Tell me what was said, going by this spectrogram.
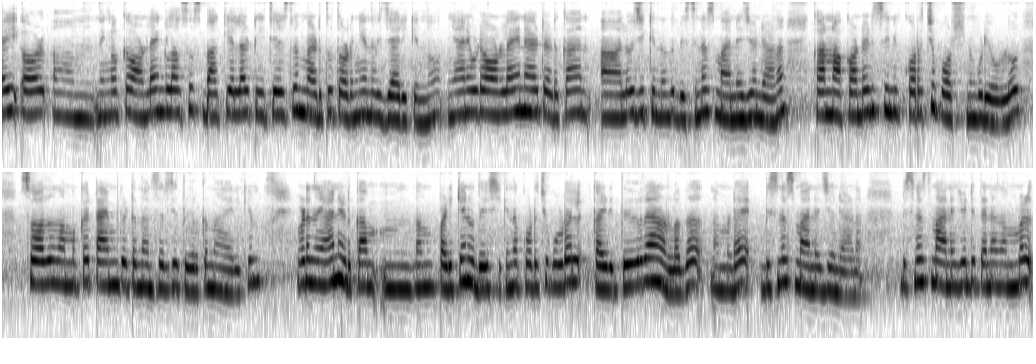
ഹായ് ഓൾ നിങ്ങൾക്ക് ഓൺലൈൻ ക്ലാസ്സസ് ബാക്കി എല്ലാ ടീച്ചേഴ്സും എടുത്തു തുടങ്ങിയെന്ന് വിചാരിക്കുന്നു. ഞാനിവിടെ ഓൺലൈനായിട്ട് എടുക്കാൻ ആലോചിക്കുന്നത് ബിസിനസ് മാനേജ്മെന്റ് ആണ്. കാരണം അക്കൗണ്ടൻസിന് കുറച്ച് പോർഷനും കൂടി ഉള്ളൂ. സോ അത് നമുക്ക് ടൈം കിട്ടുന്നതനുസരിച്ച് തീർക്കുന്നതായിരിക്കും. ഇവിടെ ഞാൻ എടുക്കാൻ നമ്മൾ പഠിക്കാൻ ഉദ്ദേശിക്കുന്ന കുറച്ച് കൂടുതൽ കഴി തീരാനുള്ളത് നമ്മുടെ ബിസിനസ് മാനേജ്മെന്റ് ആണ്. ബിസിനസ് മാനേജ്മെന്റിൽ തന്നെ നമ്മൾ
